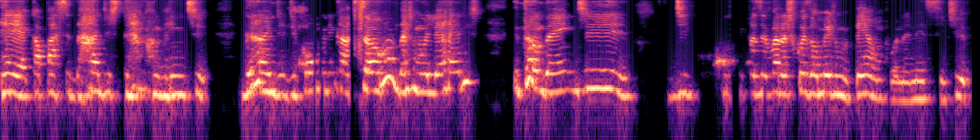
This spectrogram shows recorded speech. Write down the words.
é, capacidade extremamente grande de comunicação das mulheres e também de, de fazer várias coisas ao mesmo tempo, né, nesse sentido.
